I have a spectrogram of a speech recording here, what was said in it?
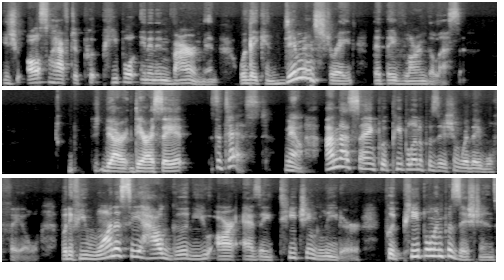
is you also have to put people in an environment where they can demonstrate that they've learned the lesson. Dare, dare I say it? It's a test. Now, I'm not saying put people in a position where they will fail, but if you want to see how good you are as a teaching leader, put people in positions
